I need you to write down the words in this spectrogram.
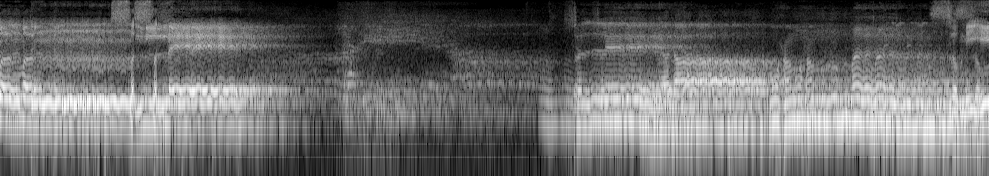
محمد صلی محمد زمین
